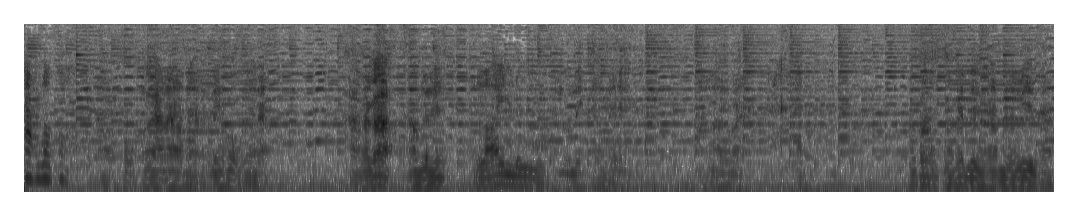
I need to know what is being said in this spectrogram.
หักลบอะอ่าหกแล้วกันเอาเนี่ยเลขหกเนี่ยนะอะแล้วก็ทำตัวนี้ร้อยลูรูเล็กจังเลยร้อยไปแล้วก็ค่อยๆดึงครับไม่ต้องรีบครับ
